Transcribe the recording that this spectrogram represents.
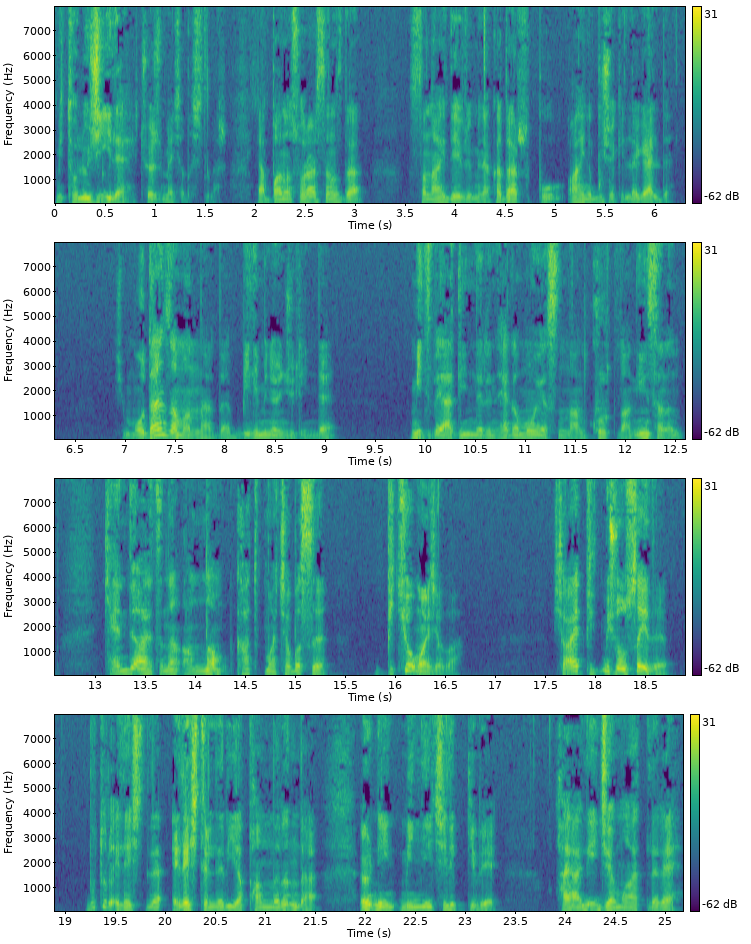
mitoloji ile çözmeye çalıştılar. Ya bana sorarsanız da sanayi devrimine kadar bu aynı bu şekilde geldi. Şimdi modern zamanlarda bilimin öncülüğünde mit veya dinlerin hegemonyasından kurtulan insanın kendi hayatına anlam katma çabası bitiyor mu acaba? Şayet bitmiş olsaydı bu tür eleştirileri yapanların da örneğin milliyetçilik gibi hayali cemaatlere,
